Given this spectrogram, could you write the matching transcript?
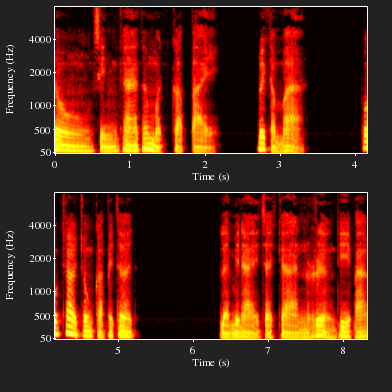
ส่งสินค้าทั้งหมดกลับไป ด้วยคำว่า พวกเจ้าจงกลับไปเถิดและไม่ได้จัดการเรื่องที่พัก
